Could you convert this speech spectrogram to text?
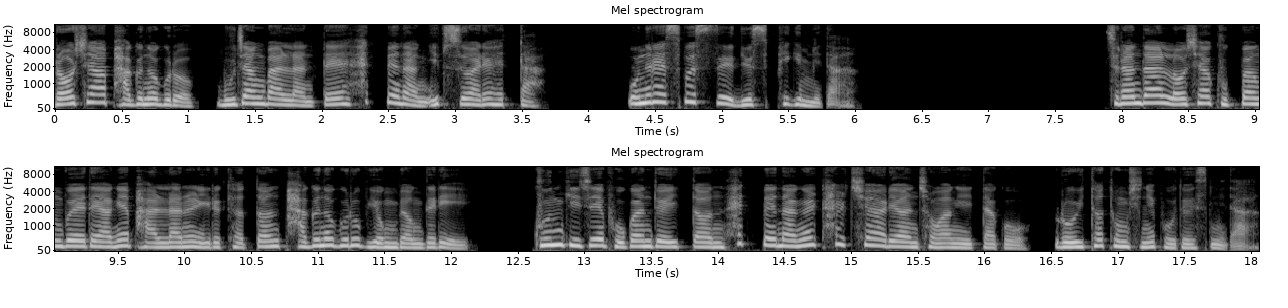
러시아 바그너 그룹 무장 반란 때 핵배낭 입수하려 했다. 오늘의 스브스 뉴스픽입니다. 지난달 러시아 국방부에 대항해 반란을 일으켰던 바그너 그룹 용병들이 군 기지에 보관돼 있던 핵배낭을 탈취하려 한 정황이 있다고 로이터 통신이 보도했습니다.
